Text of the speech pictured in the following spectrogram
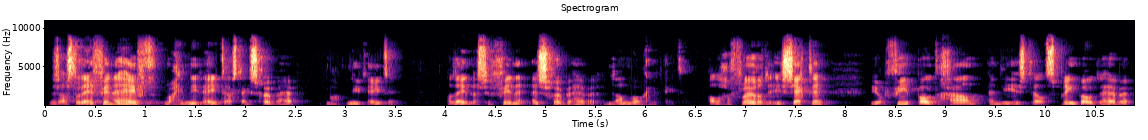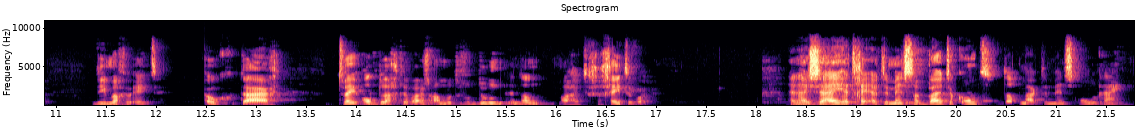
Dus als het alleen vinnen heeft, mag je het niet eten. Als het alleen schubben hebt, mag het niet eten. Alleen als ze vinnen en schubben hebben, dan mag je het eten. Alle gevleugelde insecten die op vier poten gaan en die een stel springpoten hebben, die mag u eten. Ook daar twee opdrachten waar ze aan moeten voldoen en dan mag het gegeten worden. En hij zei, hetgeen uit de mens naar buiten komt, dat maakt de mens onrein.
